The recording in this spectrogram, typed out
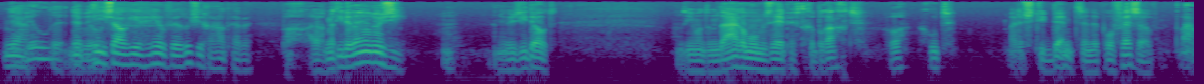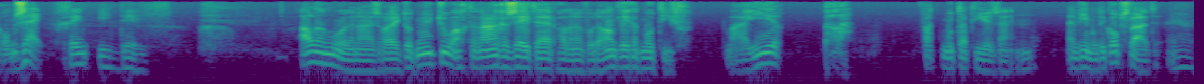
De Ja. wilde, de wilde. Die zou hier heel veel ruzie gehad hebben. Bah, hij had met iedereen ruzie. Hm, En nu is hij dood. Als iemand hem daarom om zeep heeft gebracht, oh, goed. Maar de student en de professor, waarom zij? Geen idee. Alle moordenaars waar ik tot nu toe achteraan gezeten heb, hadden een voor de hand liggend motief. Maar hier, bah, wat moet dat hier zijn? En wie moet ik opsluiten? Ja.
